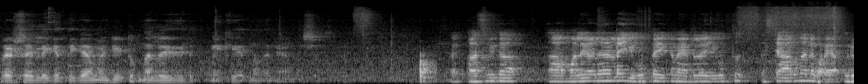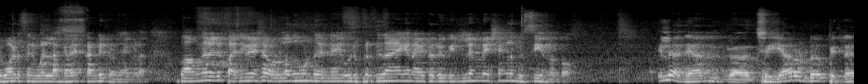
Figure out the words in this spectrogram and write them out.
പ്രേക്ഷകരിലേക്ക് എത്തിക്കാൻ വേണ്ടിയിട്ടും നല്ല രീതിയിൽ മേക്ക് ചെയ്യുന്നത് തന്നെയാണ് വിശ്വസിക്കുന്നത്. മലയാളികളുടെ യൂത്ത് ഐക്കണായിട്ടുള്ള യൂത്ത് സ്റ്റാർ എന്ന് തന്നെ പറയാം. ഒരുപാട് സിനിമകളിൽ അങ്ങനെ കണ്ടിട്ടുണ്ട് ഞങ്ങൾ അപ്പോൾ അങ്ങനെ ഒരു പരിവേഷം ഉള്ളത് കൊണ്ട് തന്നെ ഒരു പ്രതിനായകനായിട്ട് ഒരു വില്ലൻ വേഷങ്ങൾ മിസ് ചെയ്യുന്നുണ്ടോ? ഇല്ല ഞാൻ ചെയ്യാറുണ്ട്. പിന്നെ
